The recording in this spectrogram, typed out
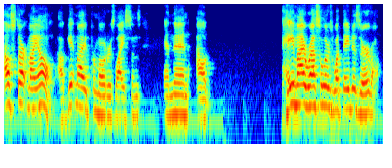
I'll start my own. I'll get my promoter's license and then I'll pay my wrestlers what they deserve. I'll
